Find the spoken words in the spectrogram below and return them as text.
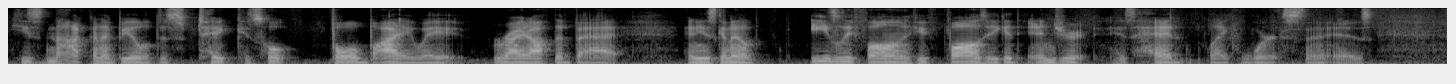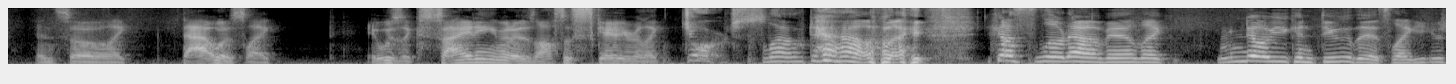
he's not gonna be able to just take his whole full body weight right off the bat and he's gonna easily fall and if he falls he could injure his head like worse than it is and so like that was like it was exciting but it was also scary. You're like george slow down. Like you gotta slow down man. Like we know you can do this. Like you're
